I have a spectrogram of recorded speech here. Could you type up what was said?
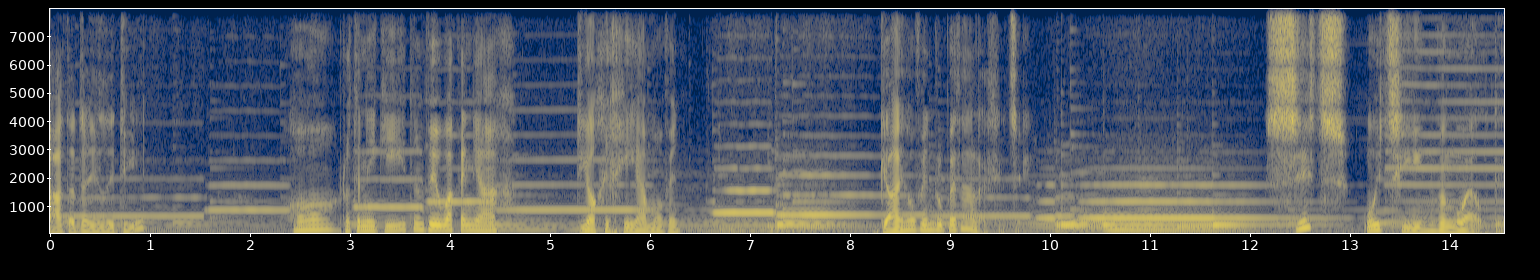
a dy deulu di? O, roedden ni gyd yn fyw ac yn iach. Diolch i chi am ofyn. Gai ofyn rhywbeth arall i ti? Sut wyt ti'n fy ngweld i?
